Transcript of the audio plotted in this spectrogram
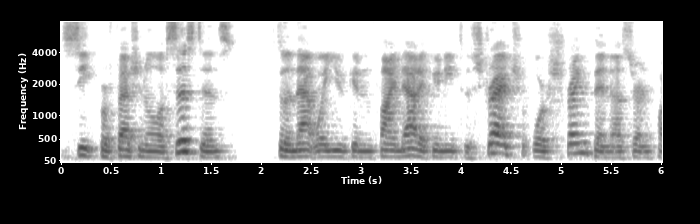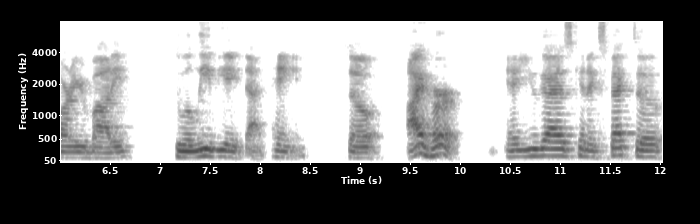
seek professional assistance. So then that way you can find out if you need to stretch or strengthen a certain part of your body to alleviate that pain. So I hurt. And you guys can expect to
